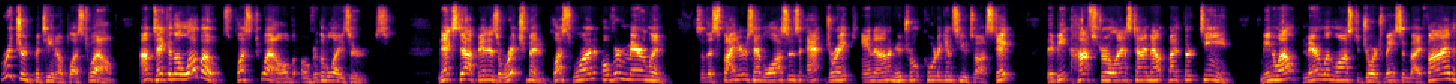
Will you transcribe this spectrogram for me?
Richard Pitino plus 12. I'm taking the Lobos plus 12 over the Blazers. Next up, it is Richmond plus one over Maryland. So the Spiders have losses at Drake and on a neutral court against Utah State. They beat Hofstra last time out by 13. Meanwhile, Maryland lost to George Mason by five,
